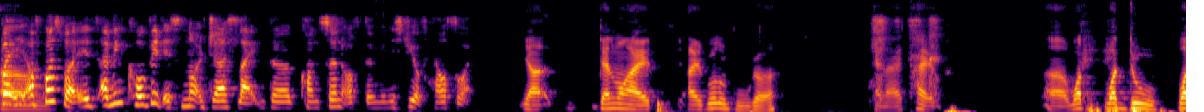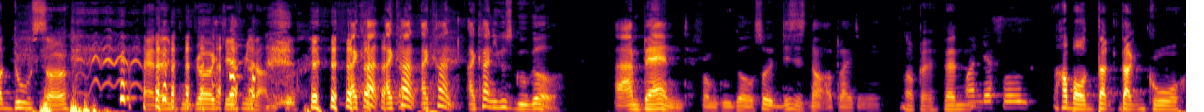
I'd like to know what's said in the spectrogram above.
but um, of course, what it's I mean, COVID is not just like the concern of the Ministry of Health. What Yeah. Then when I I go to Google, and I type, uh, what what do what do sir, and then Google gave me the answer. I can't, I can't, I can't, I can't use Google. I- I'm banned from Google, so this is not apply to me. Okay, then wonderful. How about DuckDuckGo?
